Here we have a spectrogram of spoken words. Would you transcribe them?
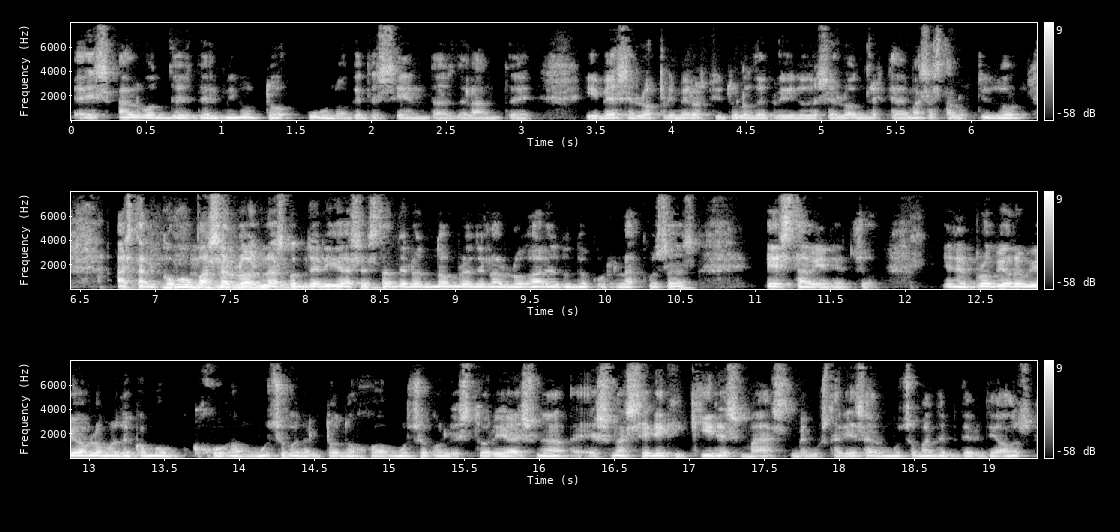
es algo desde el minuto uno que te sientas delante y ves en los primeros títulos de crédito de Londres, que además hasta los títulos, hasta el cómo pasan las tonterías estas de los nombres de los lugares donde ocurren las cosas, está bien hecho. En el propio review hablamos de cómo juegan mucho con el tono, juegan mucho con la historia. Es una, es una serie que quieres más. Me gustaría saber mucho más de determinados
